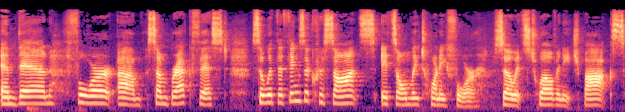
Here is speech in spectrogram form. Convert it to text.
And then for um, some breakfast, so with the things of croissants, it's only 24. So it's 12 in each box.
